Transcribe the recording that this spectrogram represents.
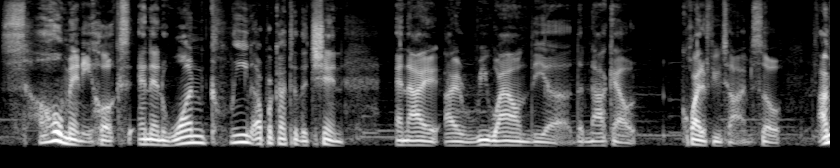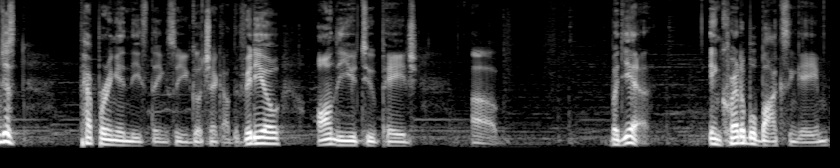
so many hooks and then one clean uppercut to the chin, and I I rewound the uh, the knockout quite a few times. So I'm just peppering in these things so you go check out the video on the YouTube page. Uh, but yeah, incredible boxing game.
